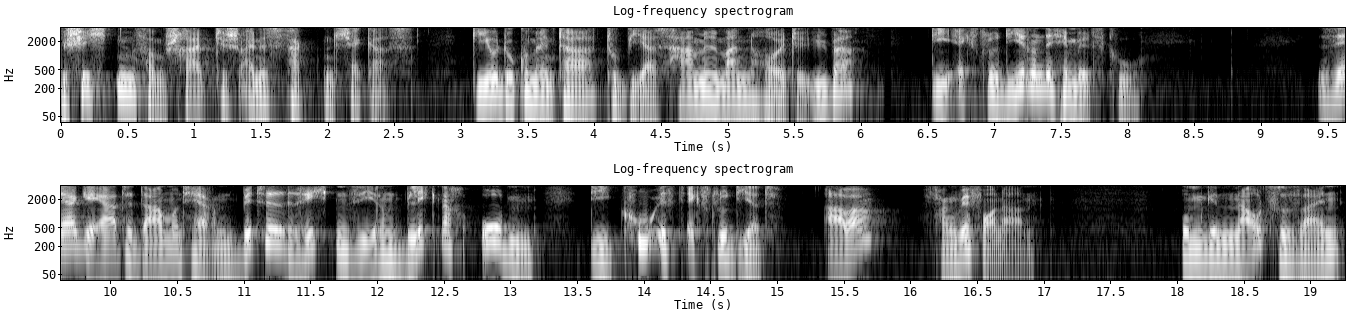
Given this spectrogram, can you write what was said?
Geschichten vom Schreibtisch eines Faktencheckers. Geodokumentar Tobias Hamelmann heute über Die explodierende Himmelskuh. Sehr geehrte Damen und Herren, bitte richten Sie Ihren Blick nach oben. Die Kuh ist explodiert. Aber fangen wir vorne an. Um genau zu sein,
